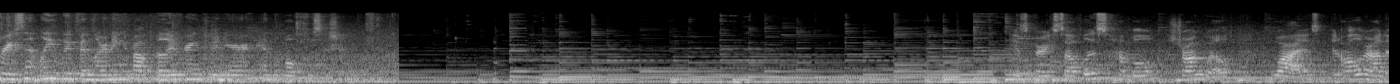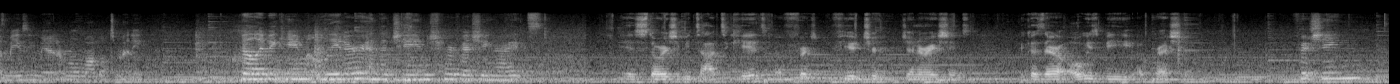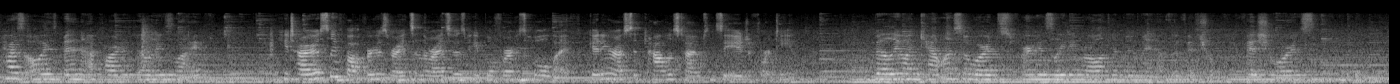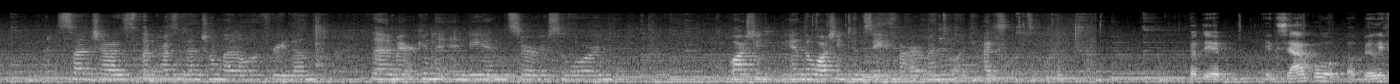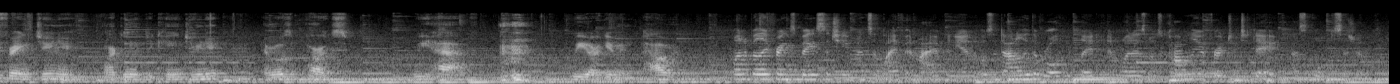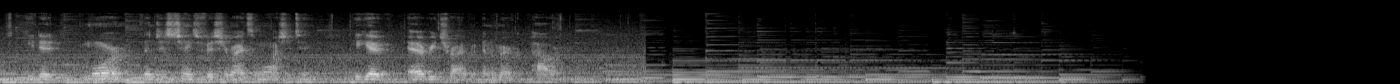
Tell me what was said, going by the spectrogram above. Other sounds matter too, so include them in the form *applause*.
Recently, we've been learning about Billy Frank Jr. and the Boldt decision. He is a very selfless, humble, strong-willed, wise, and all-around amazing man and role model to many. Billy became a leader in the change for fishing rights. His story should be taught to kids of future generations because there will always be oppression. Fishing has always been a part of Billy's life. He tirelessly fought for his rights and the rights of his people for his whole life, getting arrested countless times since the age of 14. Billy won countless awards for his leading role in the movement of the fish, fish wars, such as the Presidential Medal of Freedom, the American Indian Service Award, Washington, and the Washington State Environmental Excellence Award. But the example of Billy Frank Jr., Martin Luther King Jr., and Rosa Parks, we have, *clears throat* we are given power. One of Billy Frank's biggest achievements in life, in my opinion, was undoubtedly the role he played in what is most commonly referred to today as the Boldt decision. He did more than just change fishing rights in Washington. He gave every tribe in America power.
